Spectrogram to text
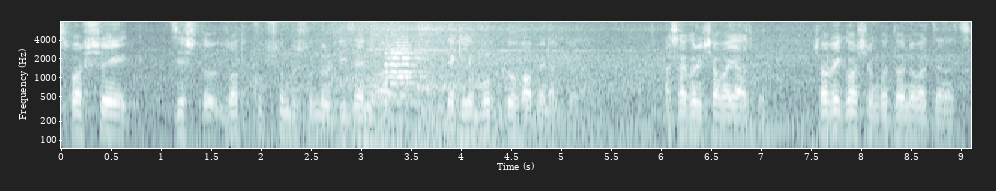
স্পর্শে যে যত খুব সুন্দর সুন্দর ডিজাইন হয় দেখলে মুগ্ধ হবেন আপনারা। আশা করি সবাই আসবে। সবাইকে অসংখ্য ধন্যবাদ জানাচ্ছি।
